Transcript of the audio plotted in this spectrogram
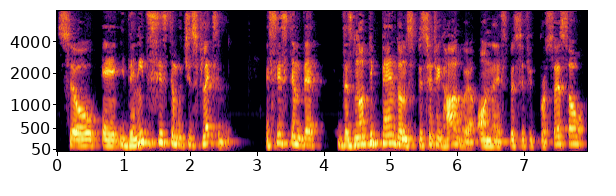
So uh, they need a system which is flexible, a system that does not depend on specific hardware, on a specific processor,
